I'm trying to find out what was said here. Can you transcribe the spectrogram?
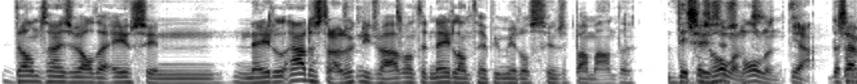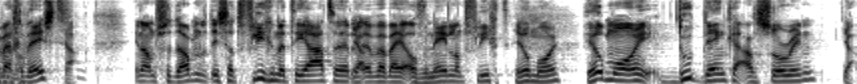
dan zijn ze wel de eerste in Nederland. Ah, dat is trouwens ook niet waar, want in Nederland heb je inmiddels sinds een paar maanden. This is This is Holland. Holland. Ja, daar zijn wij geweest. Ja, In Amsterdam. Dat is dat vliegende theater Ja. eh, waarbij je over Nederland vliegt. heel mooi. Heel mooi. Doet denken aan Sorin. Ja.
